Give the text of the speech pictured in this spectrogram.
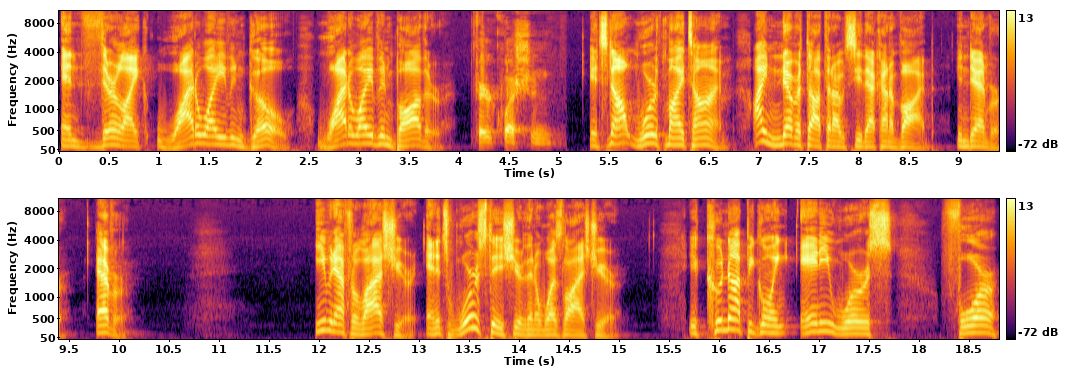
And they're like, why do I even go? Why do I even bother? Fair question. It's not worth my time. I never thought that I would see that kind of vibe in Denver, ever. Even after last year. And it's worse this year than it was last year. It could not be going any worse for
